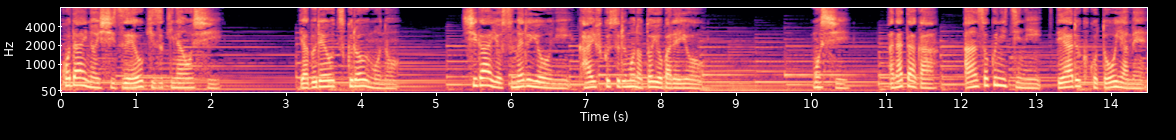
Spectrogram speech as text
古代の礎を築き直し、破れを繕う者、死骸を住めるように回復する者と呼ばれよう。もし、あなたが安息日に出歩くことをやめ、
